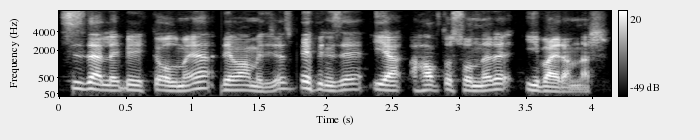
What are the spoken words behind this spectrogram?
sizlerle birlikte olmaya devam edeceğiz. Hepinize iyi hafta sonları, iyi bayramlar.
